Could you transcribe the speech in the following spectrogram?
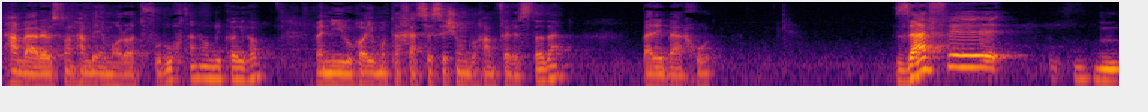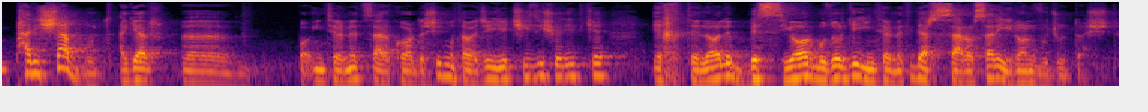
هم به عربستان هم به امارات فروختن آمریکایی ها و نیروهای متخصصشون رو هم فرستادن برای برخورد. ظرف پریشب بود. اگر با اینترنت سر کار داشتید متوجه یه چیزی شدید که اختلال بسیار بزرگ اینترنتی در سراسر ایران وجود داشت.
